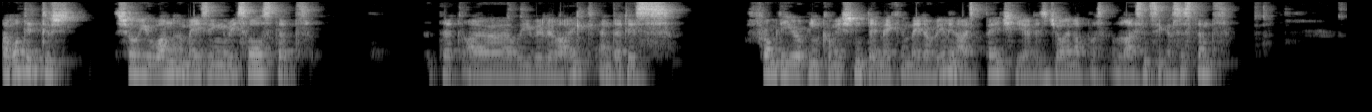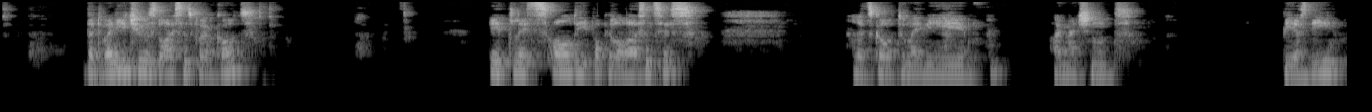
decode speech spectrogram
I wanted to sh show you one amazing resource that that uh, we really like, and that is from the European Commission. They make made a really nice page here, this Joinup licensing assistant. That when you choose license for your code, it lists all the popular licenses. Let's go to maybe, I mentioned BSD.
